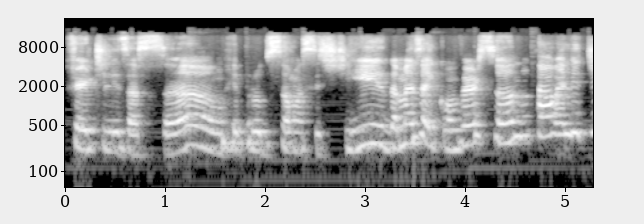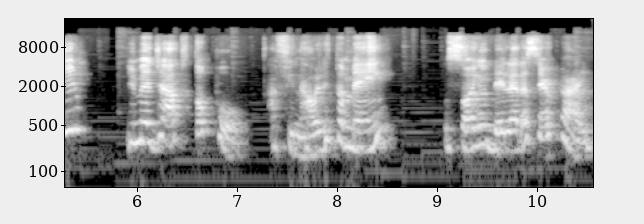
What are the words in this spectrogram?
fertilização, reprodução assistida, mas aí conversando tal, ele de de imediato topou. Afinal, ele também, o sonho dele era ser pai.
